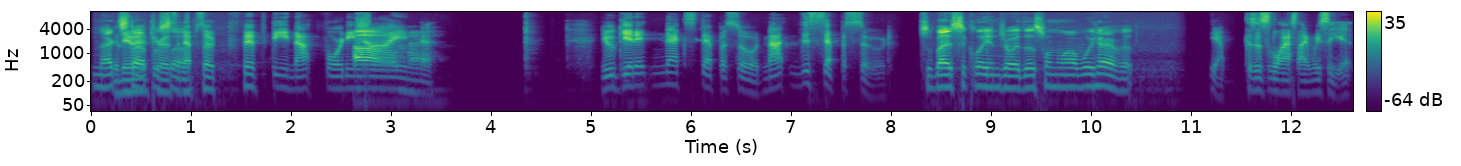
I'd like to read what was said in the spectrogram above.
Next the new intro is episode. in episode 50, not 49. okay. You get it next episode, not this episode. So basically, enjoy this one while we have it. Yeah, because this is the last time we see it.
